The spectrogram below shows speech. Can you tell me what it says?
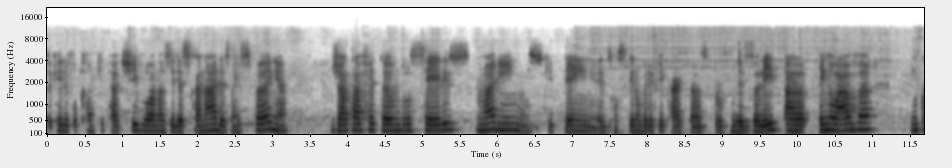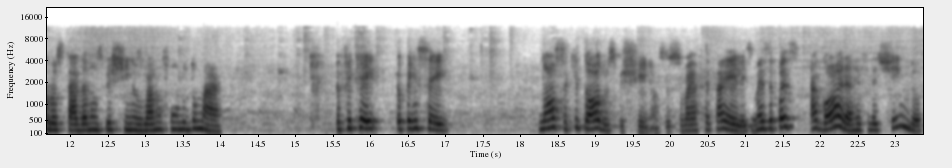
daquele vulcão que está ativo lá nas Ilhas Canárias, na Espanha, já está afetando os seres marinhos, que tem, eles conseguiram verificar que as profundezas ali a, tem lava encrustada nos bichinhos lá no fundo do mar. Eu fiquei, eu pensei, nossa, que dó dos bichinhos, isso vai afetar eles. Mas depois, agora, refletindo,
